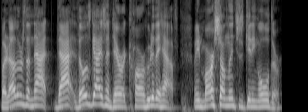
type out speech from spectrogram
But other than that, that those guys and Derek Carr, who do they have? I mean, Marshawn Lynch is getting older.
